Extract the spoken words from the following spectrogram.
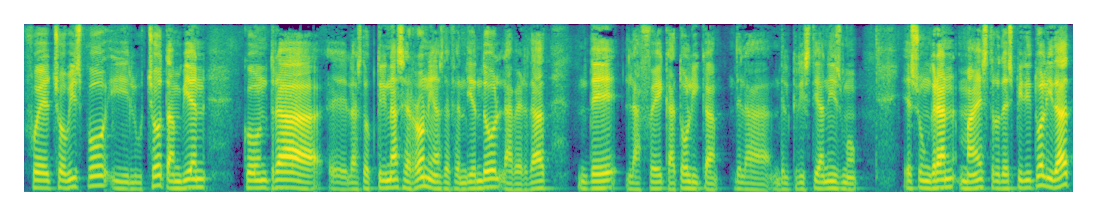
fue hecho obispo y luchó también contra eh, las doctrinas erróneas, defendiendo la verdad de la fe católica, de la, del cristianismo. Es un gran maestro de espiritualidad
